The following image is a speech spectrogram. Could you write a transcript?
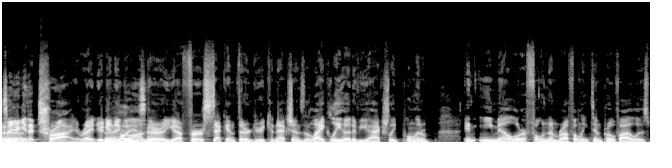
so you're gonna try, right? You're gonna go on there. You got first, second, third degree connections. The likelihood of you actually pulling an email or a phone number off a LinkedIn profile is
